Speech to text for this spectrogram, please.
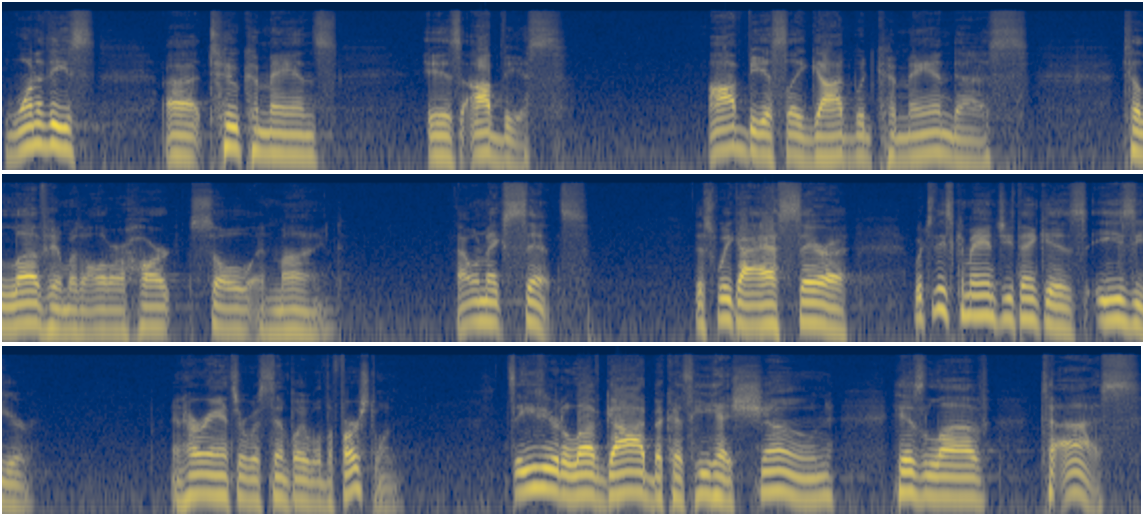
one of these uh, two commands is obvious. Obviously, God would command us to love him with all of our heart, soul, and mind. That one makes sense. This week I asked Sarah, which of these commands do you think is easier? And her answer was simply, well, the first one. It's easier to love God because he has shown his love to us.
